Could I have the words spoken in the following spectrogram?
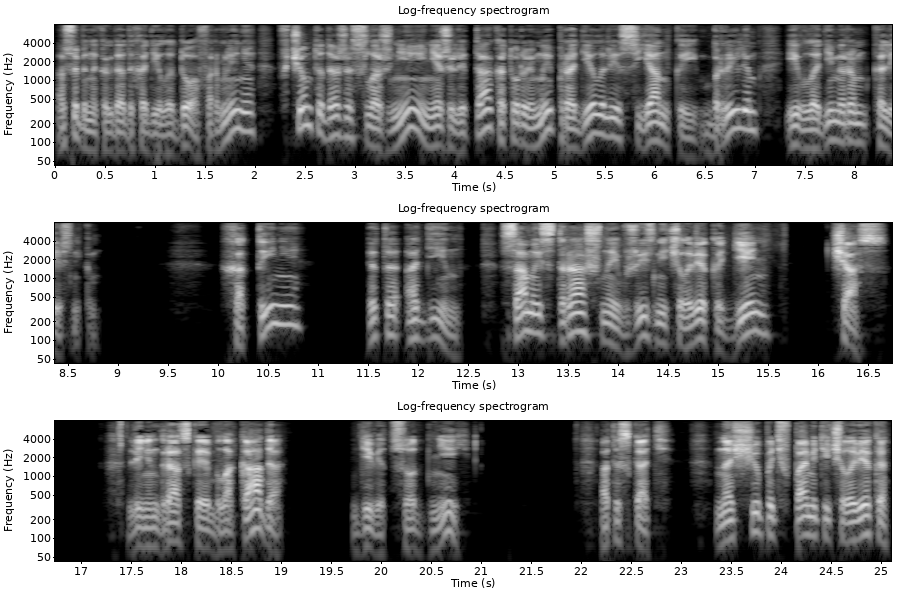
особенно когда доходила до оформления, в чем-то даже сложнее, нежели та, которую мы проделали с Янкой Брылем и Владимиром Колесником. Хатыни — это один, самый страшный в жизни человека день — час. Ленинградская блокада — 900 дней. Отыскать нащупать в памяти человека,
